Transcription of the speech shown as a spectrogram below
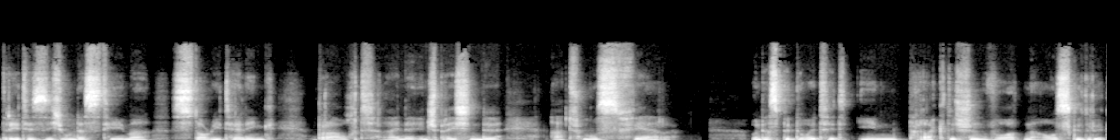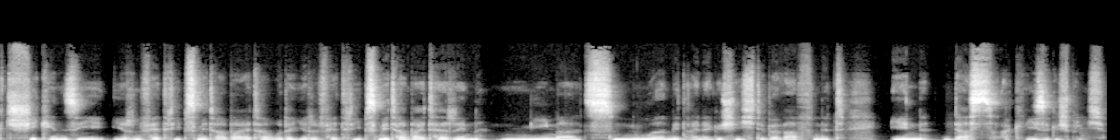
dreht es sich um das Thema Storytelling braucht eine entsprechende Atmosphäre. Und das bedeutet in praktischen Worten ausgedrückt, schicken Sie Ihren Vertriebsmitarbeiter oder Ihre Vertriebsmitarbeiterin niemals nur mit einer Geschichte bewaffnet in das Akquisegespräch.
